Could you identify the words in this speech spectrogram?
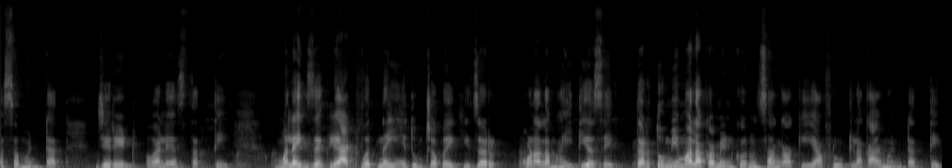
असं म्हणतात. जे रेडवाले असतात ते. मला एक्झॅक्टली आठवत नाही आहे तुमच्यापैकी जर कोणाला माहिती असेल तर तुम्ही मला कमेंट करून सांगा की या फ्रूटला काय म्हणतात ते.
